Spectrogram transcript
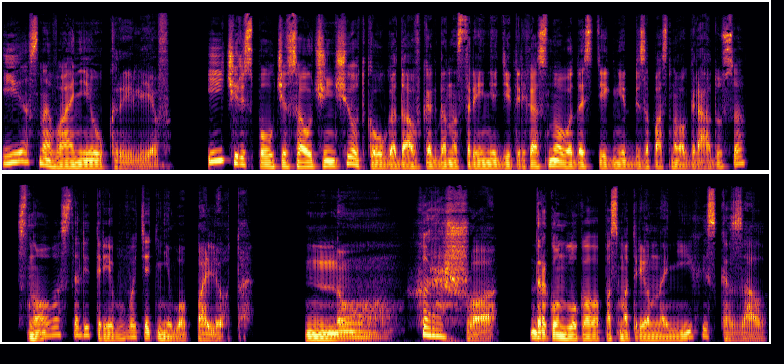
и основание у крыльев. И через полчаса, очень четко угадав, когда настроение Дитриха снова достигнет безопасного градуса, снова стали требовать от него полета. «Ну, хорошо», Дракон лукаво посмотрел на них и сказал,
